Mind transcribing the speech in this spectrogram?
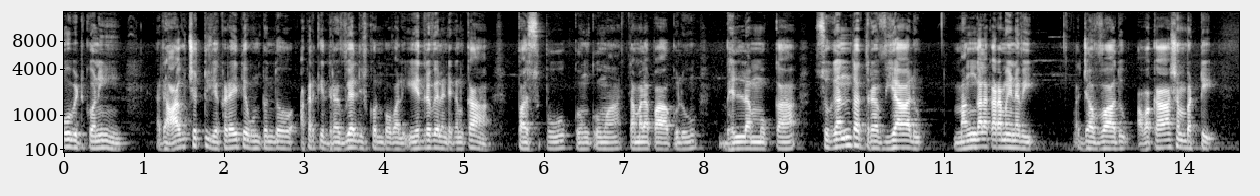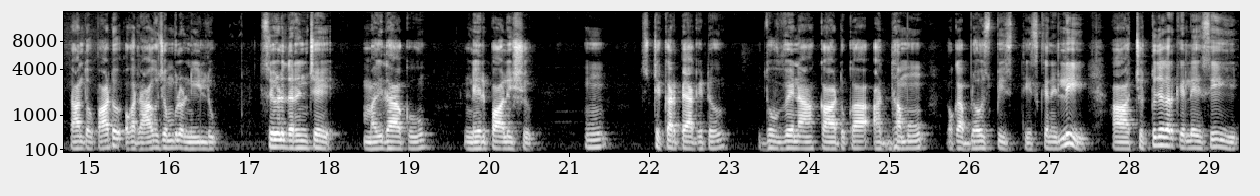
పువ్వు పెట్టుకొని రాగి చెట్టు ఎక్కడైతే ఉంటుందో అక్కడికి ద్రవ్యాలు తీసుకొని పోవాలి. ఏ ద్రవ్యాలు అంటే కనుక పసుపు కుంకుమ తమలపాకులు బెల్లం ముక్క సుగంధ ద్రవ్యాలు. మంగళకరమైనవి. జవ్వాదు అవకాశం బట్టి. దాంతోపాటు ఒక రాగు జంబులో నీళ్ళు. స్త్రీలు ధరించే మైదాకు నెయిల్ పాలిష్ స్టిక్కర్ ప్యాకెట్ దువ్వెన కాటుక అద్దము ఒక బ్లౌజ్ పీస్ తీసుకుని వెళ్ళి ఆ చెట్టు దగ్గరికి వెళ్ళేసి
